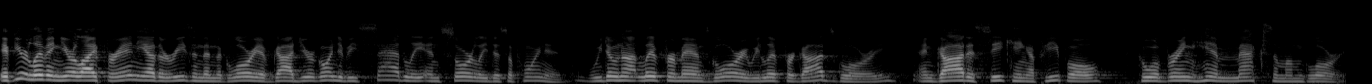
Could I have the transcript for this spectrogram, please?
If you're living your life for any other reason than the glory of God, you're going to be sadly and sorely disappointed. We do not live for man's glory, we live for God's glory. And God is seeking a people who will bring him maximum glory.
